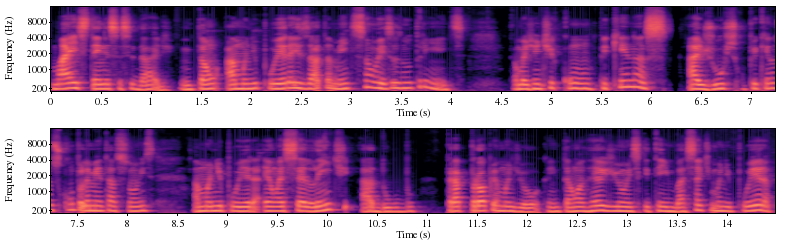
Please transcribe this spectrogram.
mais tem necessidade. Então, a manipoeira exatamente são esses nutrientes. Então, a gente com pequenas ajustes, com pequenas complementações, a manipoeira é um excelente adubo para a própria mandioca. Então, as regiões que têm bastante manipoeira,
